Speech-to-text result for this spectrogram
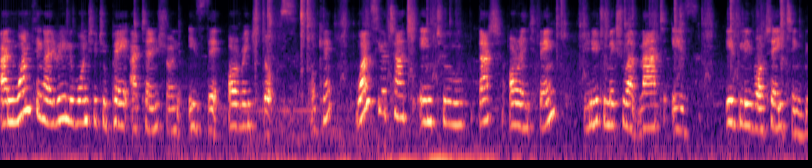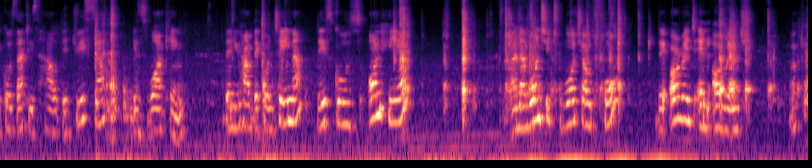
And one thing i really want you to pay attention is the orange dots okay? Once you touch into that orange thing you need to make sure that is easily rotating because that is how the juicer is working. Then you have the container. This goes on here. And i want you to watch out for the orange and orange okay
